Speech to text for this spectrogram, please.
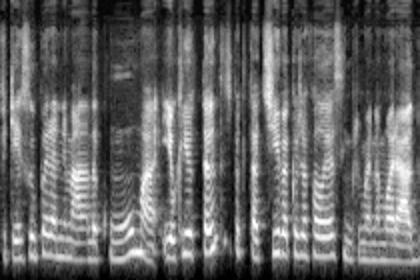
fiquei super animada com uma e eu criei tanta expectativa que eu já falei assim pro meu namorado:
